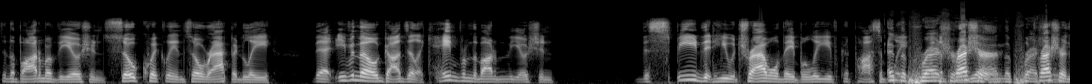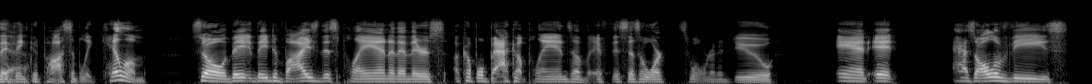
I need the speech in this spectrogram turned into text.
to the bottom of the ocean so quickly and so rapidly that even though godzilla came from the bottom of the ocean the speed that he would travel they believe could possibly the pressure, the pressure, yeah, and the the pressure, pressure they think could possibly kill him so they they devise this plan, and then there's a couple backup plans of if this doesn't work, this is what we're gonna do, and it has all of these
